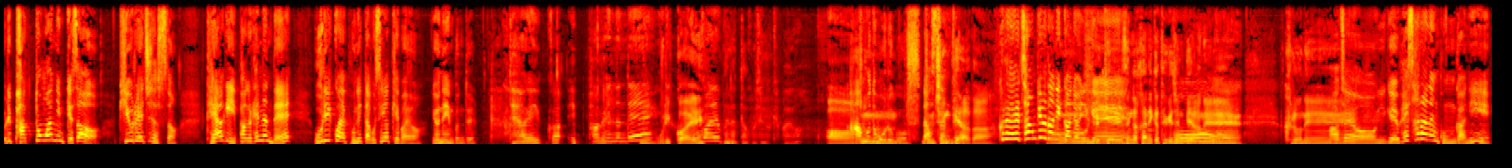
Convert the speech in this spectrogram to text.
우리 박동환님께서 비유를 해주셨어. 대학에 입학을 했는데 우리 과에 보냈다고 생각해봐요. 연예인분들. 대학에 입과, 입학을 했는데 네. 우리 과에 과에 보냈다고 생각해봐요. 아, 무도 좀, 모르고 좀 창피하다. 그래 창피하다니까요 어, 이게. 이렇게 생각하니까 되게 창피하네. 오. 그러네. 맞아요. 이게 회사라는 공간이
